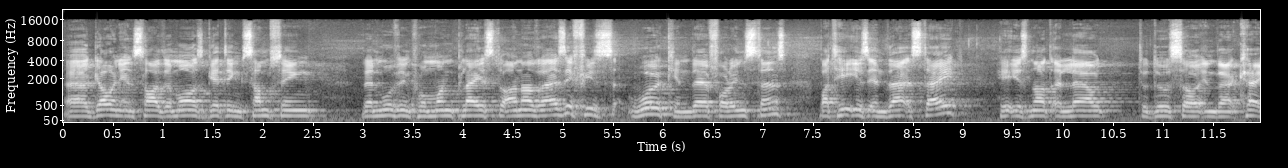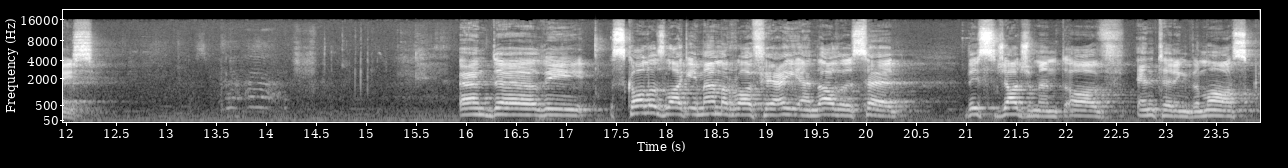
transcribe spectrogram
uh, going inside the mosque, getting something, then moving from one place to another, as if he's working there, for instance, but he is in that state, he is not allowed to do so in that case. And uh, the scholars like Imam al Rafi'i and others said this judgment of entering the mosque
